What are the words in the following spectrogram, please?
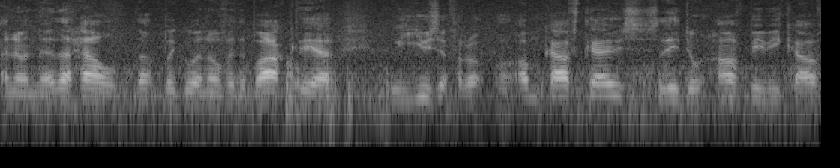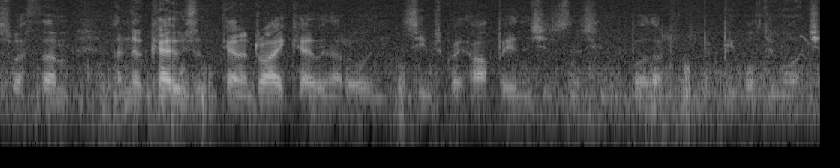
And on the other hill, that big one over the back there, we use it for uncalved cows, so they don't have baby calves with them. And the cow's kind of dry cow in her own, seems quite happy and she doesn't seem to bother people too much.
